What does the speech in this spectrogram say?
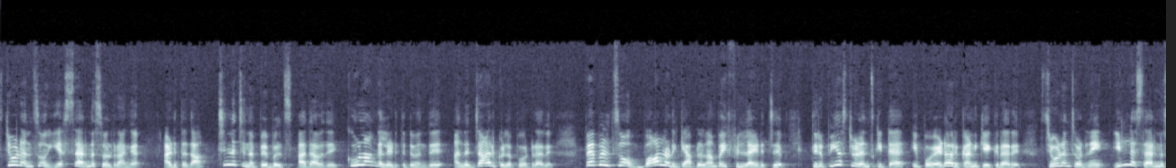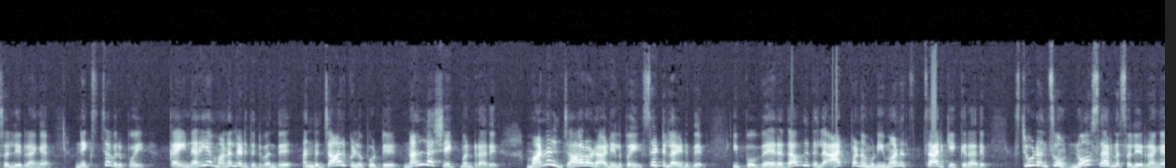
ஸ்டூடெண்ட்ஸும் எஸ் சார்னு சொல்கிறாங்க அடுத்ததா சின்ன சின்ன பெபிள்ஸ் அதாவது கூழாங்கல் எடுத்துகிட்டு வந்து அந்த ஜாருக்குள்ளே போடுறாரு. பெபிள்ஸும் பாலோட கேப்லலாம் போய் ஃபில் ஆகிடுச்சு திருப்பியும் ஸ்டூடெண்ட்ஸ் கிட்ட இப்போ இடம் இருக்கான்னு கேட்குறாரு ஸ்டூடெண்ட்ஸ் உடனே இல்லை சார்னு சொல்லிடுறாங்க. நெக்ஸ்ட் அவர் போய் கை நிறைய மணல் எடுத்துகிட்டு வந்து அந்த ஜாருக்குள்ளே போட்டு நல்லா ஷேக் பண்ணுறாரு மணல் ஜாரோட அடியில் போய் செட்டில் ஆகிடுது இப்போது வேறு ஏதாவது இதில் ஆட் பண்ண முடியுமான்னு சார் கேட்குறாரு ஸ்டூடெண்ட்ஸும் நோ சார்னு சொல்லிடுறாங்க.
